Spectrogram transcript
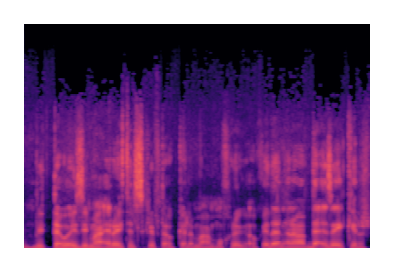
بالتوازي مع قراية السكريبت أو الكلام مع المخرج أو كده إن أنا ببدأ أذاكر.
